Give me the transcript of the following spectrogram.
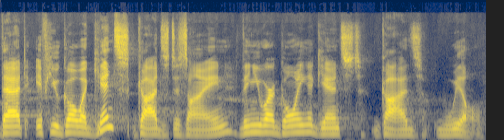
That if you go against God's design, then you are going against God's will.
